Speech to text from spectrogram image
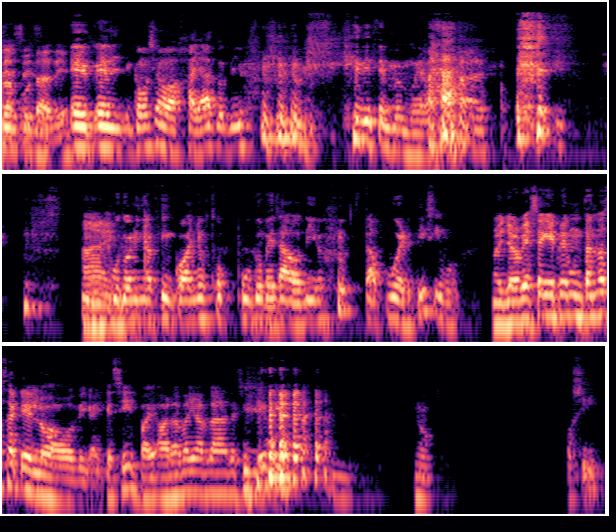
la puta, tío. El, el, ¿Cómo se llama? Hayato, tío. y dice, me muero. Ay. Un puto niño de 5 años, todo puto petado, tío. Está fuertísimo. Bueno, yo lo voy a seguir preguntando hasta que lo digáis que sí. Ahora vais a hablar de Shingeki. ¿O sí?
